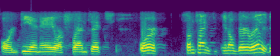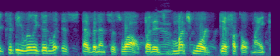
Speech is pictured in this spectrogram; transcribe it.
or DNA or forensics, or sometimes you know very rarely there could be really good witness evidence as well. But it's much more difficult, Mike.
